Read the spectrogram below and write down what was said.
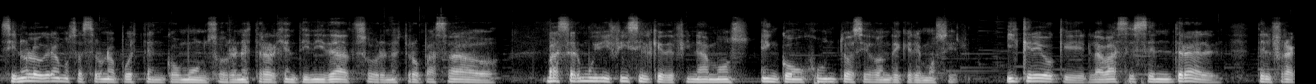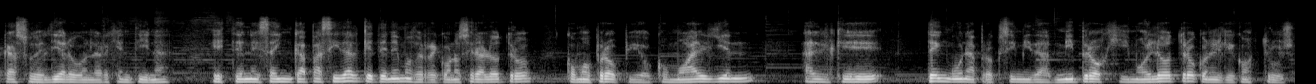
si no logramos hacer una apuesta en común sobre nuestra argentinidad, sobre nuestro pasado, va a ser muy difícil que definamos en conjunto hacia dónde queremos ir. Y creo que la base central del fracaso del diálogo en la Argentina está en esa incapacidad que tenemos de reconocer al otro como propio, como alguien al que tengo una proximidad, mi prójimo, el otro con el que construyo.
